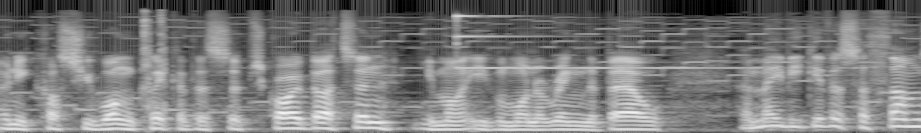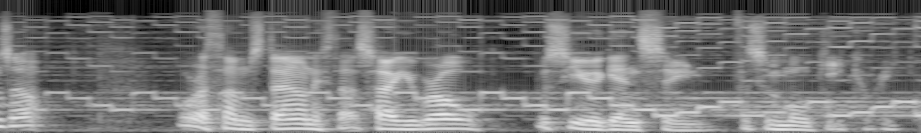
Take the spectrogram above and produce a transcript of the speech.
only costs you one click of the subscribe button. You might even want to ring the bell and maybe give us a thumbs up or a thumbs down if that's how you roll. We'll see you again soon for some more geekery.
